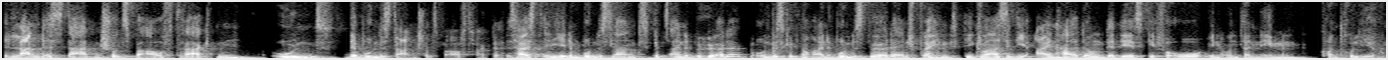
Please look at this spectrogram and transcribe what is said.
Landesdatenschutzbeauftragten und der Bundesdatenschutzbeauftragte. Das heißt, in jedem Bundesland gibt es eine Behörde und es gibt noch eine Bundesbehörde entsprechend, die quasi die Einhaltung der DSGVO in Unternehmen kontrollieren.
